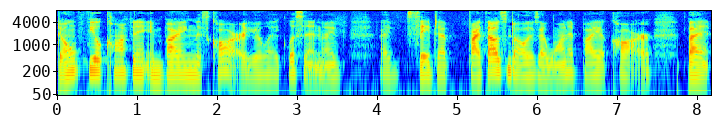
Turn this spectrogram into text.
don't feel confident in buying this car. You're like, listen, I've I've saved up five thousand dollars. I want to buy a car, but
